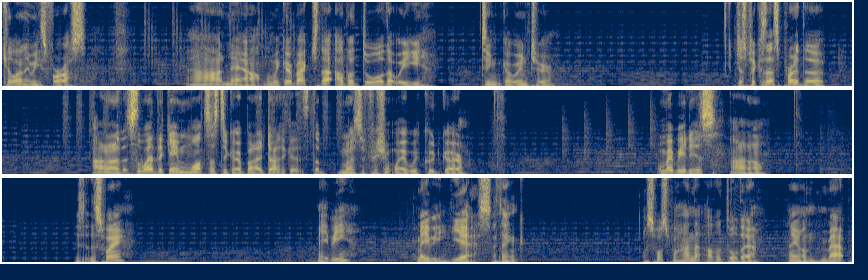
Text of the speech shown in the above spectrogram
kill enemies for us. Uh, now, let me go back to that other door that we didn't go into. Just because that's probably the... I don't know, that's the way the game wants us to go, but I don't think it's the most efficient way we could go. Or maybe it is. I don't know. Is it this way? Maybe? Maybe. Yes, I think. Oh, so what's behind that other door there? Hang on, map.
